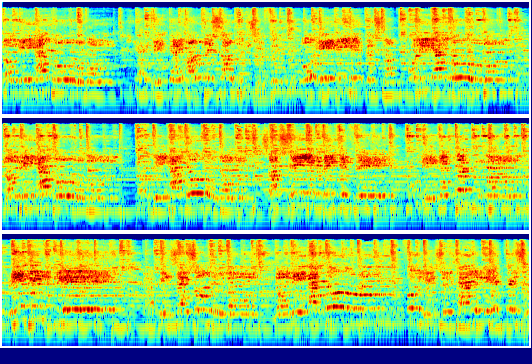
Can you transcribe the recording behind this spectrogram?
Nogi al homo, jak finkai aldrig salmen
